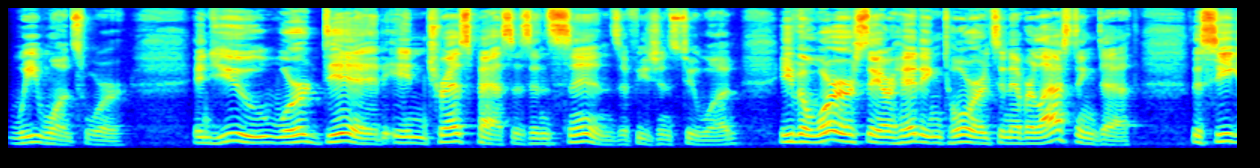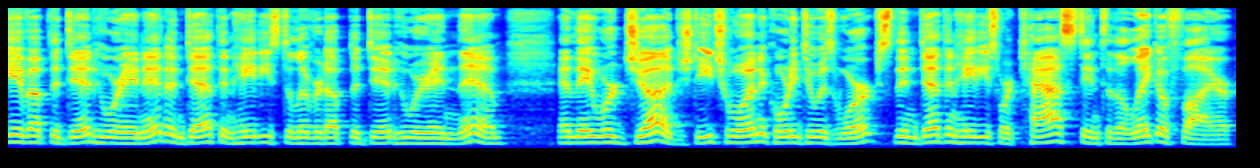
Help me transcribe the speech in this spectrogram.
we once were. And you were dead in trespasses and sins, Ephesians 2 1. Even worse, they are heading towards an everlasting death. The sea gave up the dead who were in it, and death and Hades delivered up the dead who were in them. And they were judged, each one according to his works. Then death and Hades were cast into the lake of fire.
